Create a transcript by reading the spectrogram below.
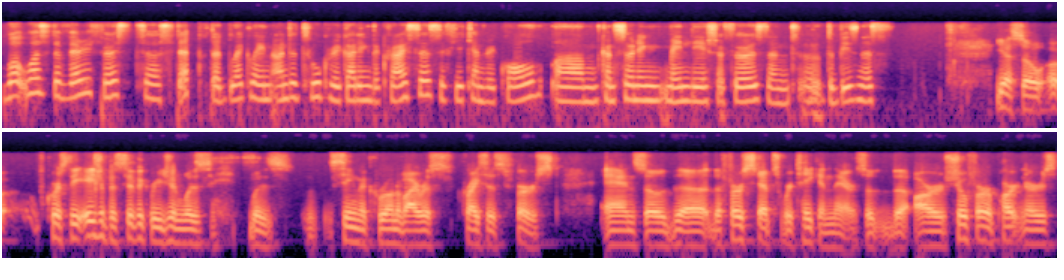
what was the very first uh, step that Blacklane undertook regarding the crisis, if you can recall, um, concerning mainly chauffeurs and uh, mm-hmm. the business? Yeah, so uh, of course, the Asia Pacific region was was seeing the coronavirus crisis first, and so the the first steps were taken there. So the our chauffeur partners,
